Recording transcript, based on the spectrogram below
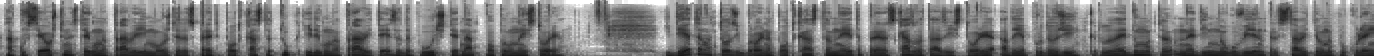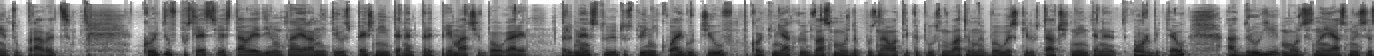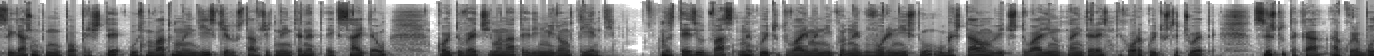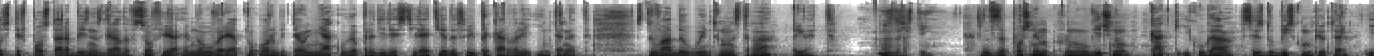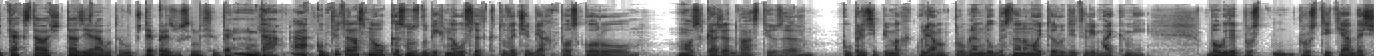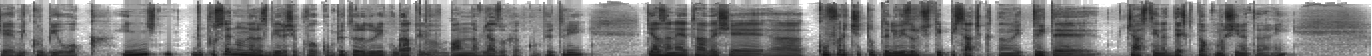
Ако все още не сте го направили, можете да спрете подкаста тук и да го направите, за да получите една по-пълна история. Идеята на този брой на подкаста не е да преразказва тази история, а да я продължи, като даде думата на един много виден представител на поколението правец, който в последствие става един от най-ранните и успешни интернет предприемачи в България. Пред мен в студиото стои Николай Гочилов, който някой от вас може да познавате като основател на български доставчик на интернет Orbitel, а други може да са наясно и с сегашното му поприще, основател на индийския доставчик на интернет Excitel, който вече има над 1 милион клиенти. За тези от вас, на които това име никой не говори нищо, обещавам ви, че това е един от най-интересните хора, които ще чуете. Също така, ако работите в по-стара бизнес града в София, е много вероятно Orbitel някога преди десетилетия да са ви прекарвали интернет. С това дълго интро на страна, привет! Здрасти! Да започнем хронологично как и кога се здоби с компютър и как ставаше тази работа въобще през 80-те. Да, а, компютър аз много късно здобих, много след като вече бях по-скоро, може да се каже, advanced user по принцип имах голям проблем да обясна на моите родители. Майка ми, Бог да прости, тя беше микробиолог и до последно не разбираше какво е компютъра. Дори когато и в бан навлязоха компютри, тя за нея това беше а, куфърчето, телевизорчето и писачката, нали, трите части на десктоп машината. Нали.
